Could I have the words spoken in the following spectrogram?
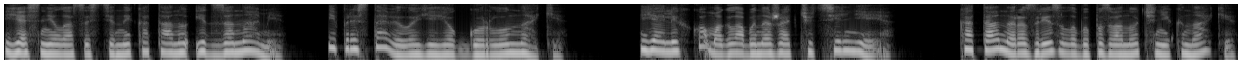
я сняла со стены катану Идзанами и приставила ее к горлу Наки. Я легко могла бы нажать чуть сильнее. Катана разрезала бы позвоночник Наки,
